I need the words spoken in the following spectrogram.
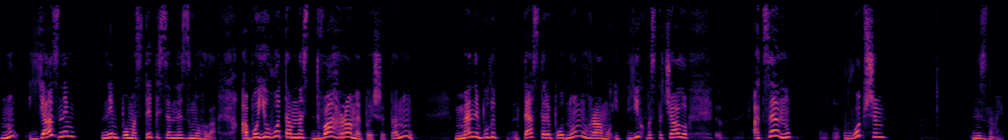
Ну, я з ним, ним помаститися не змогла. Або його там на 2 грами пише. Та ну, в мене були тестери по одному граму, і їх вистачало. А це, ну, в общем, не знаю.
